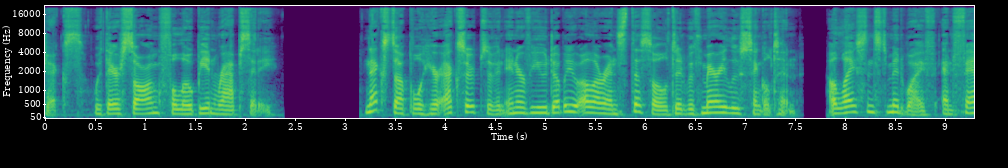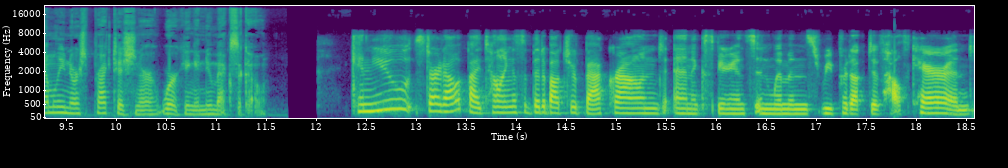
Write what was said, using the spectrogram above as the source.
Lunachicks with their song Fallopian Rhapsody. Next up, we'll hear excerpts of an interview WLRN's Thistle did with Mary Lou Singleton, a licensed midwife and family nurse practitioner working in New Mexico. Can you start out by telling us a bit about your background and experience in women's reproductive health care and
